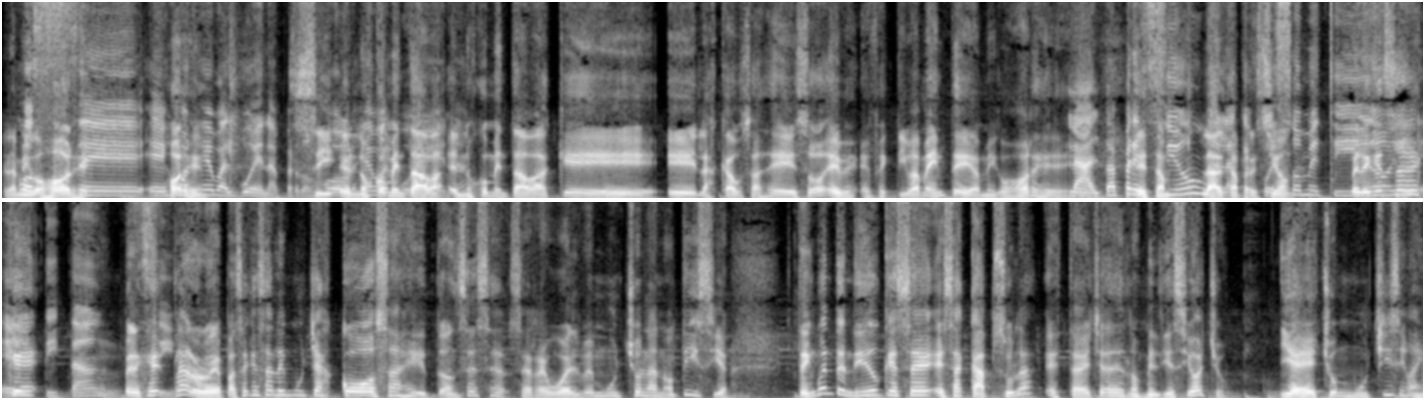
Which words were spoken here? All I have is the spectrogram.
el amigo Jorge. Eh, Jorge. Valbuena, perdón. Sí, él nos comentaba, él nos comentaba que eh, las causas de eso, e, efectivamente, amigo Jorge. La alta presión, la alta presión. Fue sometido pero es que, ¿sabes el, titán. Pero es que, claro, lo que pasa es que salen muchas cosas y entonces se, revuelve mucho la noticia. Tengo entendido que ese, esa cápsula está hecha desde 2018 y ha hecho muchísimas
